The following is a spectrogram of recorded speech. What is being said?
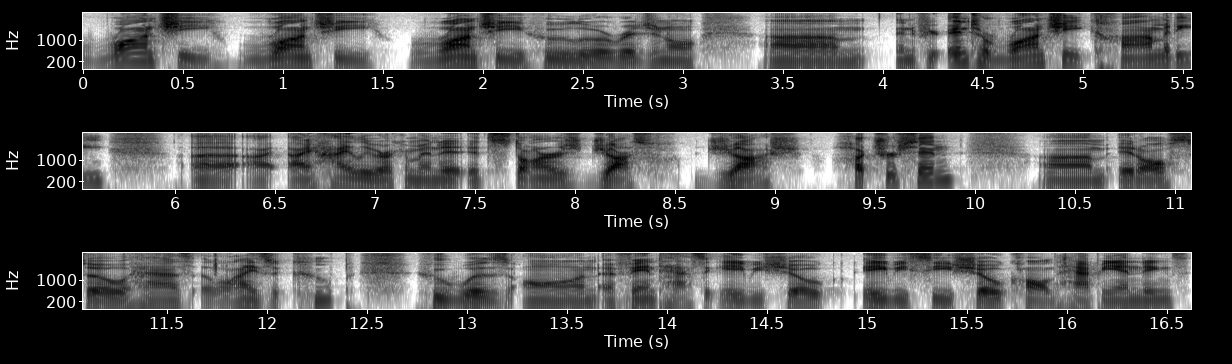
raunchy, raunchy, raunchy Hulu original. Um, and if you're into raunchy comedy, uh, I, I highly recommend it. It stars Josh Josh Hutcherson. Um, it also has Eliza Coupe, who was on a fantastic ABC show, ABC show called Happy Endings.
